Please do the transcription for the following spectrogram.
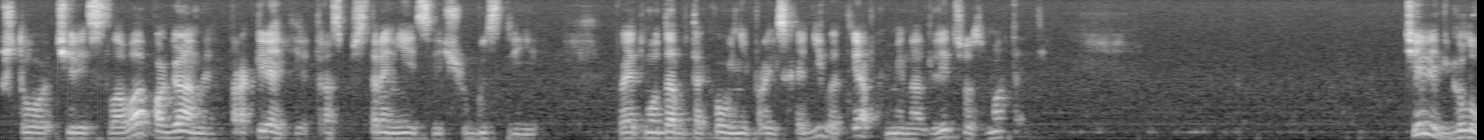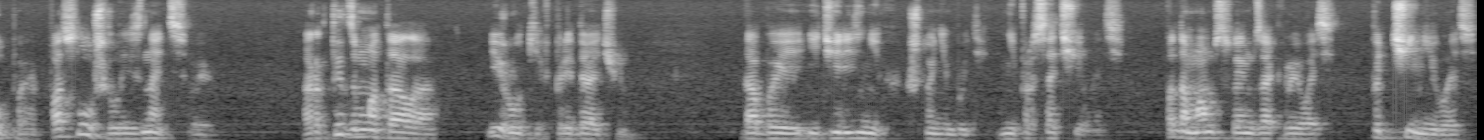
что через слова поганые проклятие распространяется еще быстрее. Поэтому, дабы такого не происходило, тряпками надо лицо замотать. Челядь глупая, послушалась знать свою. Рты замотала и руки в придачу, дабы и через них что-нибудь не просочилось. По домам своим закрылась, подчинилась,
